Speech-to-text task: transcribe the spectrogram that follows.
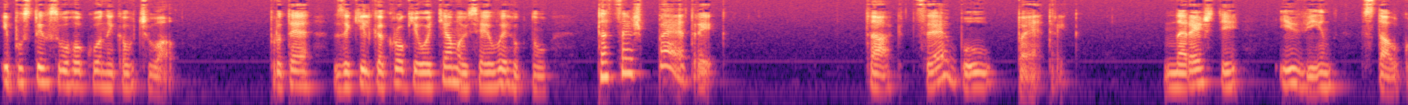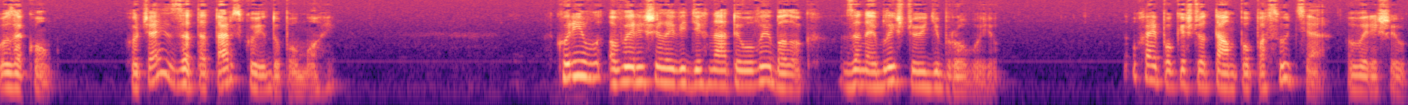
і пустив свого коника в чвал. Проте за кілька кроків отямився і вигукнув Та це ж Петрик. Так, це був Петрик. Нарешті і він став козаком, хоча й за татарської допомоги. Корів вирішили відігнати у вибалок за найближчою дібровою. Ну, хай поки що там попасуться, вирішив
